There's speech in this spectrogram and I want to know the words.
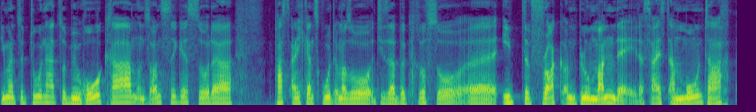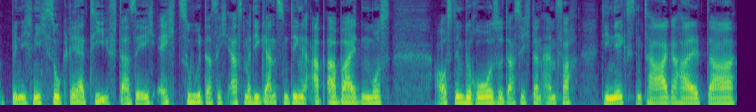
die man zu tun hat, so Bürokram und sonstiges, so da passt eigentlich ganz gut immer so dieser Begriff so äh, Eat the Frog on Blue Monday. Das heißt, am Montag bin ich nicht so kreativ. Da sehe ich echt zu, dass ich erstmal die ganzen Dinge abarbeiten muss aus dem Büro, so dass ich dann einfach die nächsten Tage halt da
